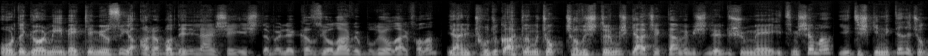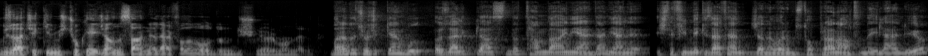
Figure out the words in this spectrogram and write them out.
orada görmeyi beklemiyorsun ya araba denilen şeyi işte böyle kazıyorlar ve buluyorlar falan. Yani çocuk aklımı çok çalıştırmış gerçekten ve bir şeyleri düşünmeye itmiş ama yetişkinlikte de çok güzel çekilmiş, çok heyecanlı sahneler falan olduğunu düşünüyorum onların. Bana da çocukken bu özellikle aslında tam da aynı yerden yani işte filmdeki zaten canavarımız toprağın altında ilerliyor.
